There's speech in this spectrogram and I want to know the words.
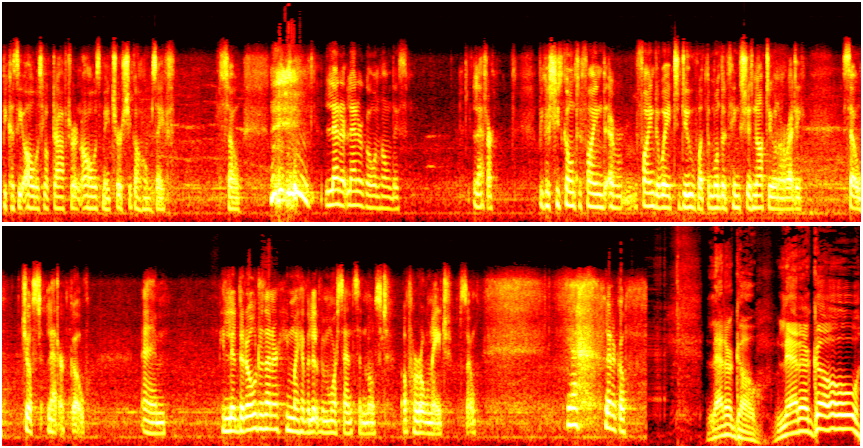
because he always looked after her and always made sure she got home safe. So let her let her go on holidays. Let her. Because she's going to find a find a way to do what the mother thinks she's not doing already. So just let her go. Um, he's a little bit older than her. He might have a little bit more sense than most of her own age. So, yeah, let her go. Let her go. Let her go.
